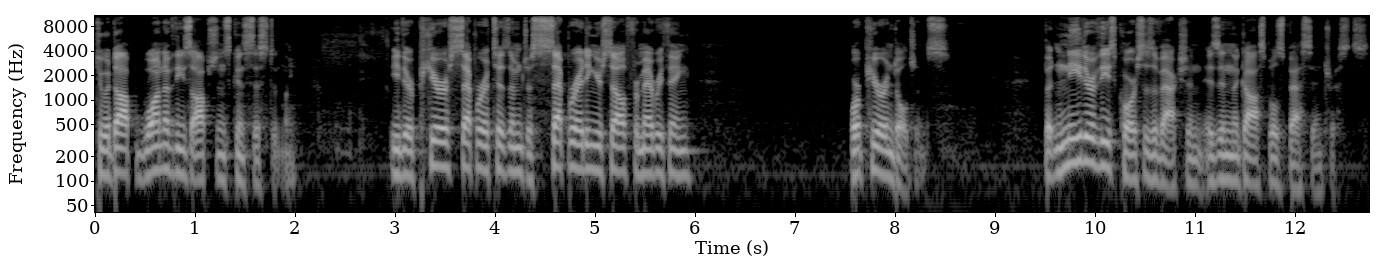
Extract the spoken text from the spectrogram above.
to adopt one of these options consistently. Either pure separatism, just separating yourself from everything, or pure indulgence. But neither of these courses of action is in the gospel's best interests.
